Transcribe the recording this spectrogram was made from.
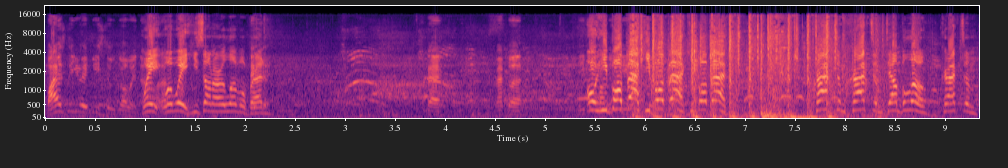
Why is the UAV still going? Wait, wait, wait. He's on our level, Brad. Okay. Remember. Oh, he bought back. He bought back. He bought back. Cracked him. Cracked him. Down below. Cracked him.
